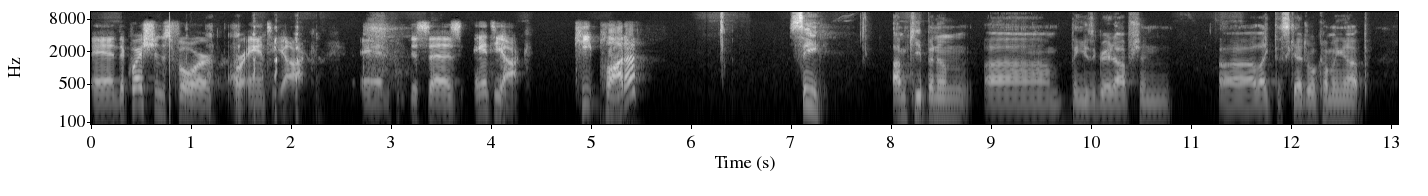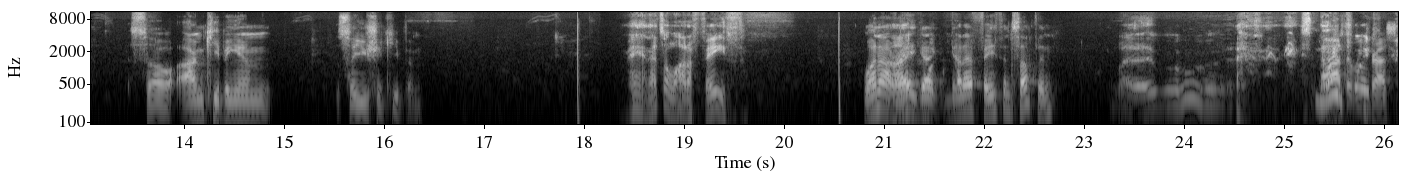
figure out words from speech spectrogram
And the question's for for Antioch, and he just says Antioch, keep Plata. See, I'm keeping him. Um, think he's a great option. Uh, I like the schedule coming up, so I'm keeping him. So you should keep him. Man, that's a lot of faith. Why not? Nine Right? Got got to have faith in something. he's nine Plata we point, trust.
